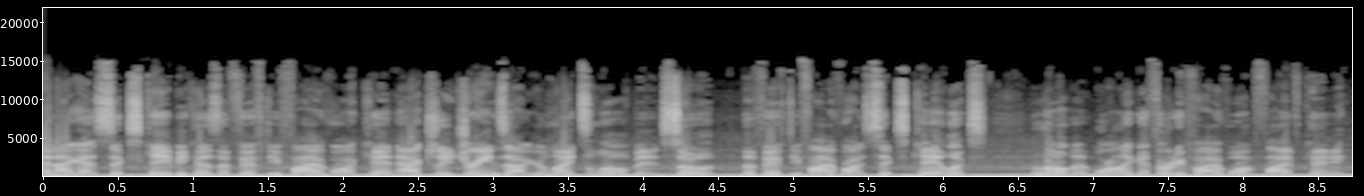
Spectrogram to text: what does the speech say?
and I got 6K because the 55 watt kit actually drains out your lights a little bit. So the 55 watt 6K looks a little bit more like a 35 watt 5K.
